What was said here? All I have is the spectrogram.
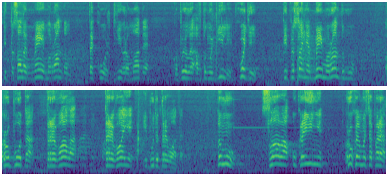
підписали меморандум. Також дві громади купили автомобілі. В ході підписання меморандуму робота тривала, триває і буде тривати. Тому слава Україні! Рухаємося вперед!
